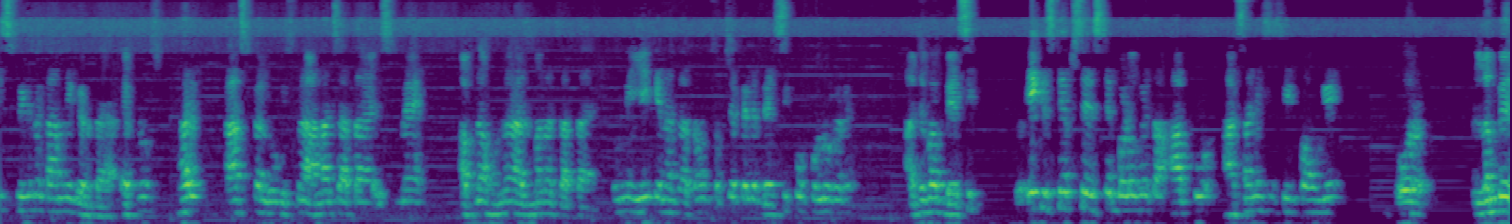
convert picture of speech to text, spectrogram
इस फ़ील्ड में काम नहीं करता है। अप्रोच हर कास्ट का लोग इसमें आना चाहता है इसमें अपना हुनर आजमाना चाहता है। तो मैं ये कहना चाहता हूँ सबसे पहले बेसिक को फॉलो करें। जब आप बेसिक तो एक स्टेप से स्टेप बढ़ोगे तो आपको आसानी से सीख पाओगे और लंबे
